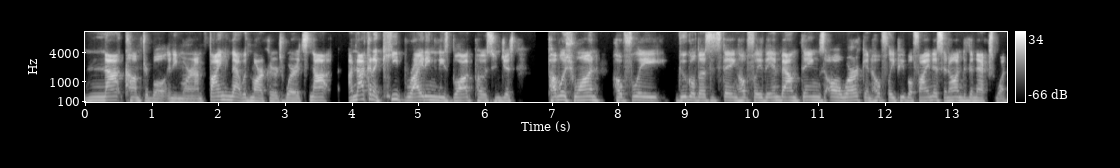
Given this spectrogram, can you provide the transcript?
not comfortable anymore. And I'm finding that with marketers where it's not, I'm not going to keep writing these blog posts and just publish one, hopefully Google does its thing. Hopefully, the inbound things all work, and hopefully, people find us and on to the next one.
